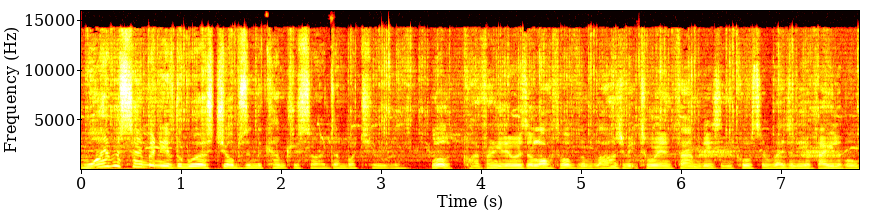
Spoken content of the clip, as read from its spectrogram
Why were so many of the worst jobs in the countryside done by children? Well, quite frankly, there was a lot of them. Large Victorian families, and of course, a readily available,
